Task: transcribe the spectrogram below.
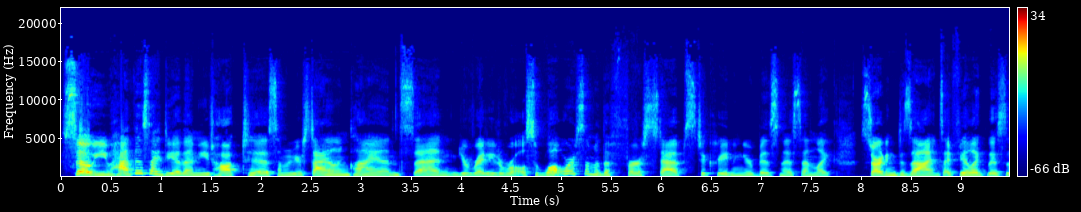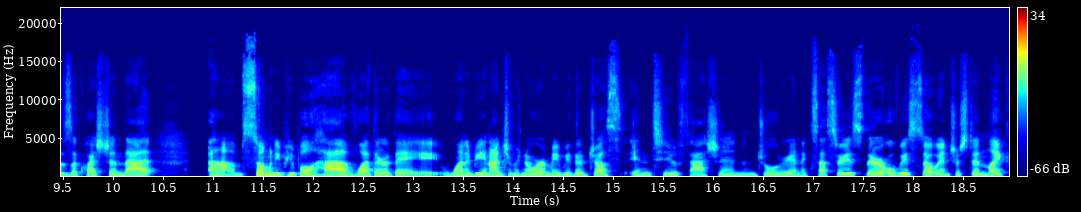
So you had this idea then you talked to some of your styling clients and you're ready to roll. So what were some of the first steps to creating your business and like starting designs? I feel like this is a question that um, so many people have, whether they want to be an entrepreneur or maybe they're just into fashion and jewelry and accessories. They're always so interested in like,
